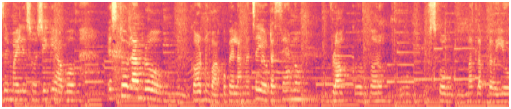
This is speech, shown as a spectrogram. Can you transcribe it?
चाहिँ मैले सोचेँ कि अब यस्तो राम्रो गर्नुभएको बेलामा चाहिँ एउटा सानो भ्लग गरौँ उसको मतलब यो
